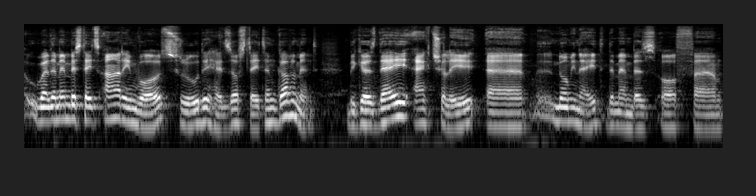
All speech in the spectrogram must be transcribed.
Well, the member states are involved through the heads of state and government because they actually uh, nominate the members of um,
